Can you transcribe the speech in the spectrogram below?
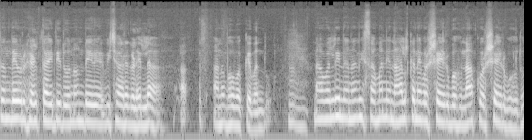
ತಂದೆಯವರು ಹೇಳ್ತಾ ಇದ್ದಿದ್ದು ಒಂದೊಂದೇ ವಿಚಾರಗಳೆಲ್ಲ ಅನುಭವಕ್ಕೆ ಬಂದು. ನಾವಲ್ಲಿ ನನಗೆ ಸಾಮಾನ್ಯ ನಾಲ್ಕನೇ ವರ್ಷ ಇರಬಹುದು ನಾಲ್ಕು ವರ್ಷ ಇರಬಹುದು.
